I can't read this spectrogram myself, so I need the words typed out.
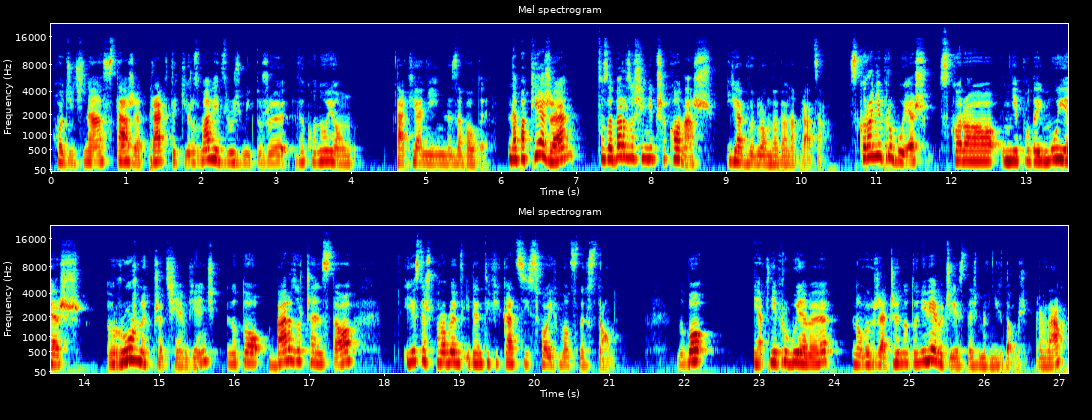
chodzić na staże, praktyki, rozmawiać z ludźmi, którzy wykonują takie, a nie inne zawody. Na papierze to za bardzo się nie przekonasz, jak wygląda dana praca. Skoro nie próbujesz, skoro nie podejmujesz różnych przedsięwzięć, no to bardzo często jest też problem w identyfikacji swoich mocnych stron. No bo jak nie próbujemy nowych rzeczy, no to nie wiemy, czy jesteśmy w nich dobrzy, prawda?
